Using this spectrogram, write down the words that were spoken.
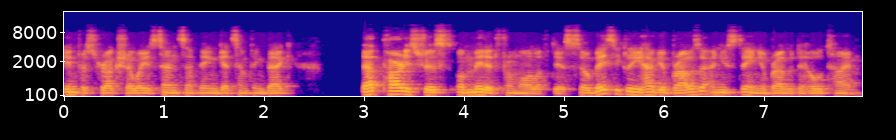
infrastructure where you send something, get something back. That part is just omitted from all of this. So basically, you have your browser and you stay in your browser the whole time.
